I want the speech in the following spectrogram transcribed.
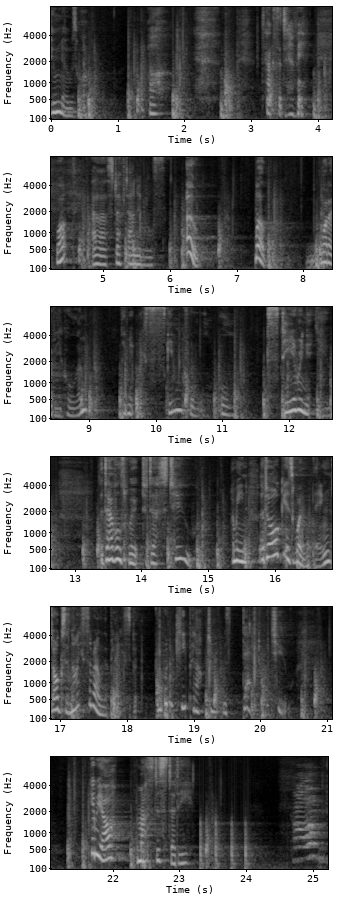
who knows what. Oh. Taxidermy. What? Uh, stuffed animals. Oh, well, whatever you call them. They make my skin crawl, all staring at you. The devil's work to dust, too. I mean, a dog is one thing, dogs are nice around the place, but you wouldn't keep it after it was dead, would you? Here we are, the master's study. Come.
